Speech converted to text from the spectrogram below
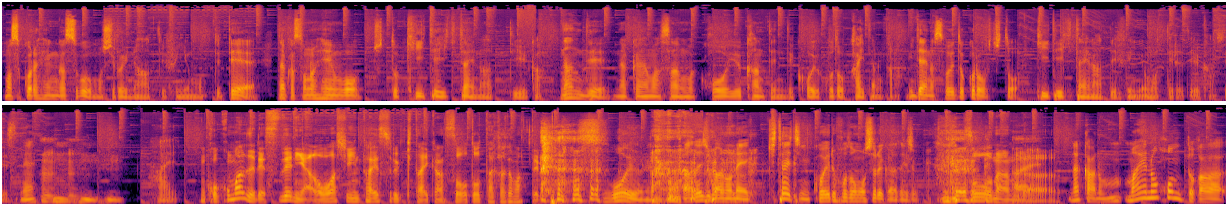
まあ、そこら辺がすごい面白いなっていうふうに思っててなんかその辺をちょっと聞いていきたいなっていうかなんで中山さんはこういう観点でこういうことを書いたのかなみたいなそういうところをちょっと聞いていきたいなっていうふうに思ってるという感じですね。うんうんうんはい、ここまでですでに青足に対する期待感相当高まってる。うんすごいよね。あ大丈夫？あのね期待値に超えるほど面白いから大丈夫。そうなんだ、はなんかあの前の本とか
